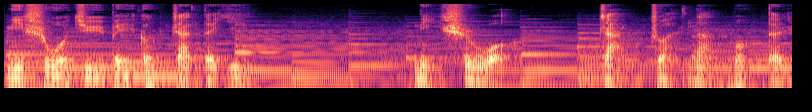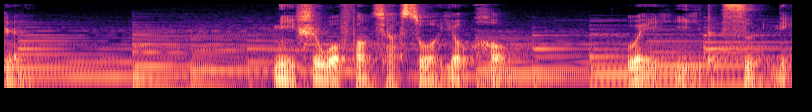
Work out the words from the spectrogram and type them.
你是我举杯更展的鹰。你是我辗转难梦的人，你是我放下所有后唯一的思念。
